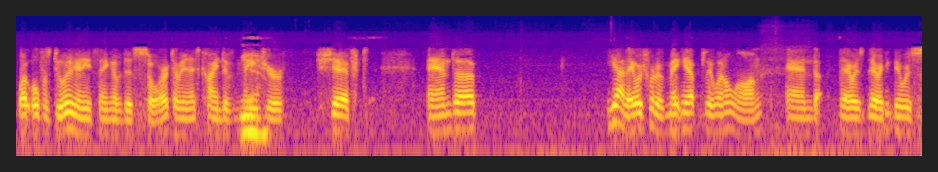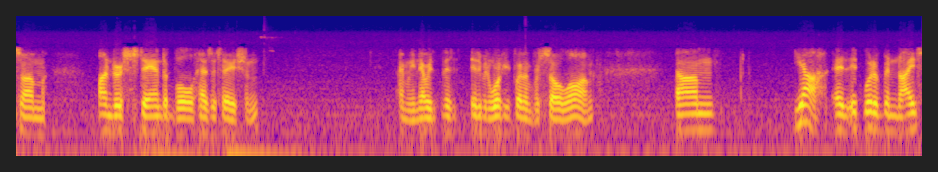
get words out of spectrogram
White Wolf was doing anything of this sort. I mean, this kind of Yeah. major shift, and uh, yeah, they were sort of making it up as they went along, and there was there I think there was some understandable hesitation. I mean, there was, it had been working for them for so long. Um, yeah, it, it would have been nice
